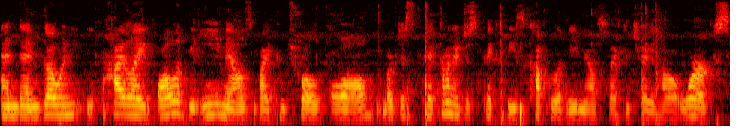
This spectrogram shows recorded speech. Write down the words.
and then go and highlight all of the emails by control all or just pick I'm going to just pick these couple of emails so I can show you how it works.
